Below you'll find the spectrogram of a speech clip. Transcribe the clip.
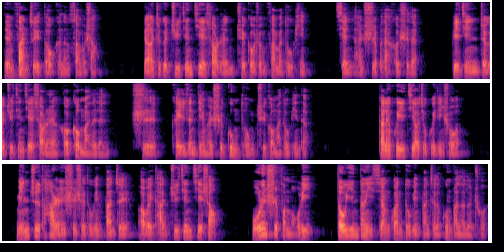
连犯罪都可能算不上。然而，这个居间介绍人却构成贩卖毒品，显然是不太合适的。毕竟，这个居间介绍的人和购买的人是可以认定为是共同去购买毒品的。大连会议纪要就规定说。明知他人实施毒品犯罪而为他居间介绍，无论是否牟利，都应当以相关毒品犯罪的共犯来论处。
